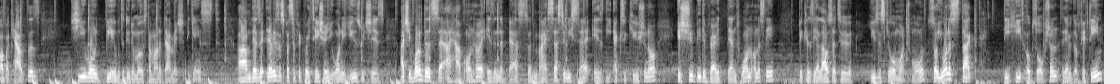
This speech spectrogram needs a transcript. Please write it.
other characters, she won't be able to do the most amount of damage against um, there's a, there is a specific rotation you want to use which is actually one of the set I have on her isn't the best. So my accessory set is the executioner. It should be the very dent one honestly because it allows her to use the skill much more. So you want to stack the heat absorption. There we go 15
